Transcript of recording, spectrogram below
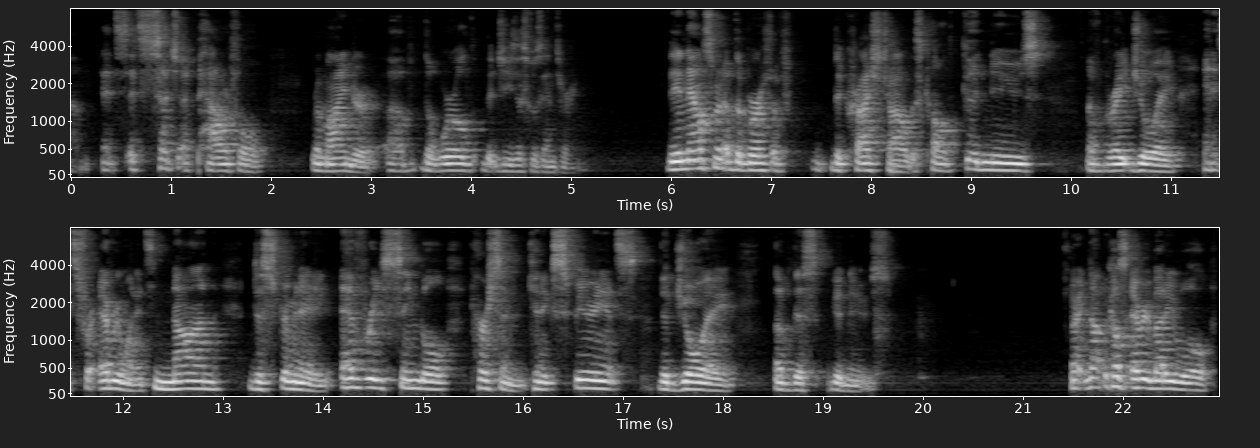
Um, it's, it's such a powerful reminder of the world that Jesus was entering. The announcement of the birth of the Christ child is called good news of great joy, and it's for everyone. It's non discriminating. Every single person can experience the joy of this good news. Right? Not because everybody will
